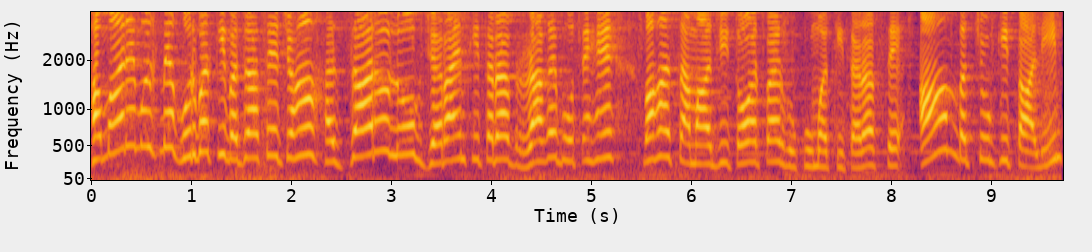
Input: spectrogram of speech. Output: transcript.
हमारे मुल्क में गुर्बत की वजह से जहाँ हज़ारों लोग जराइम की तरफ़ रागब होते हैं, वहाँ समाजी तौर पर हुकूमत की तरफ़ से आम बच्चों की तालीम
